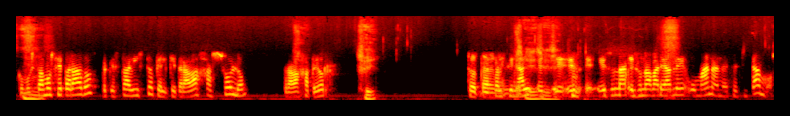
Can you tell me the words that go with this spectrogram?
Como mm. estamos separados, porque está visto que el que trabaja solo trabaja peor. Sí. Total. al final es, una, es una variable humana, necesitamos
